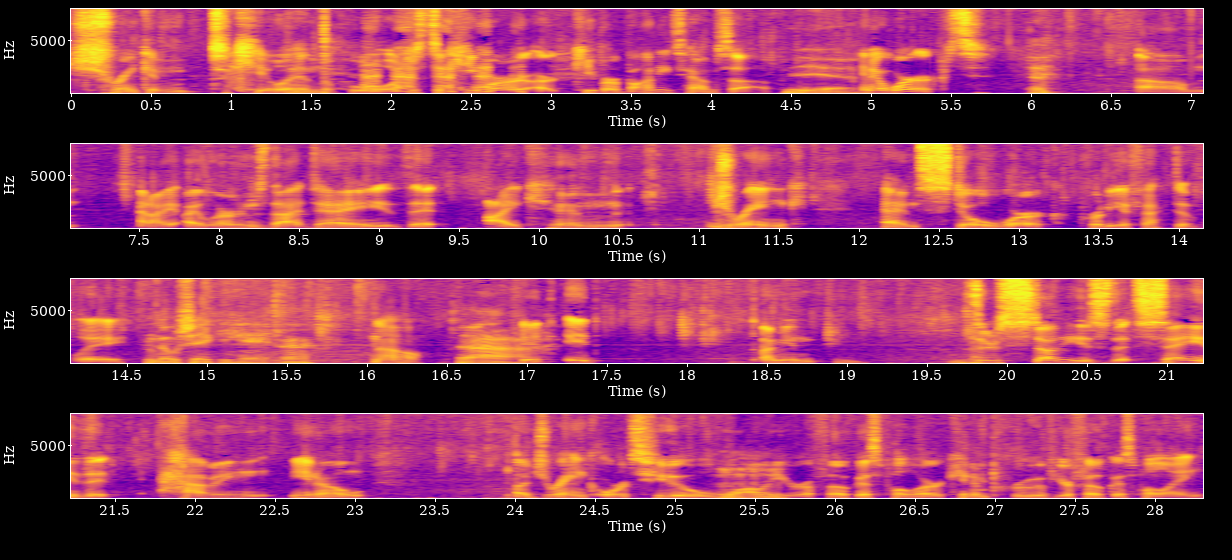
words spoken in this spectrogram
drinking tequila in the pool just to keep our, our keep our body temps up, Yeah. and it worked. um, and I, I learned that day that I can drink and still work pretty effectively. No shaky hand, huh? No, Ah. it it i mean there's studies that say that having you know a drink or 2 while you're a focus puller can improve your focus pulling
